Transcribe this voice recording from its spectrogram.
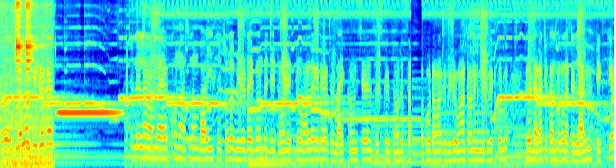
তো চলো, ভিডিওটা চলে এলাম, আমরা এখন আসলাম বাড়ি। তো চলো, ভিডিওটা এই পর্যন্ত। যদি তোমাদের একটু ভালো লাগে থাকে তো লাইক কমেন্ট শেয়ার সাবস্ক্রাইব তোমাদের সাপোর্ট আমাকে ভিডিও বানাতে অনেক মোটিভেট করবে। তো দেখা হচ্ছে কাল সকাল। আটটায় লাভ ইউ টেক কেয়ার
